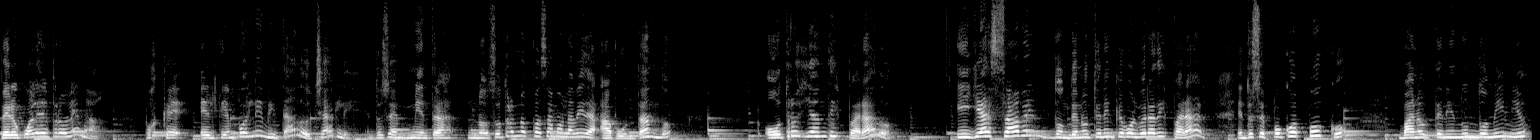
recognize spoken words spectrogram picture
Pero ¿cuál es el problema? Pues que el tiempo es limitado, Charlie. Entonces, mientras nosotros nos pasamos la vida apuntando, otros ya han disparado y ya saben dónde no tienen que volver a disparar. Entonces, poco a poco van obteniendo un dominio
